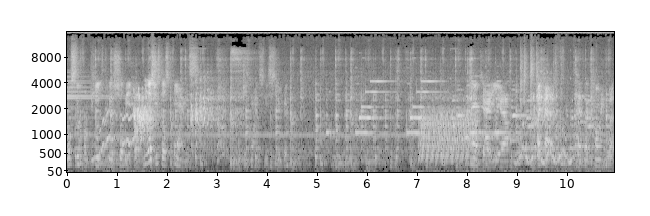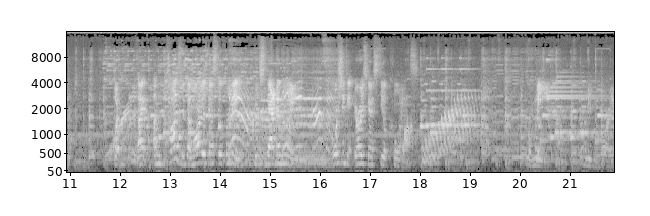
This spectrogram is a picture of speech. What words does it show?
will steal from Peach because she'll be. Unless she steals coins. Which is going to be stupid. Okay, yeah. I kind of had that coming, but... But I, I'm positive that Mario's gonna steal from me. They're just that annoying. Or, she can, or he's gonna steal coins. From me. Or even Mario.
